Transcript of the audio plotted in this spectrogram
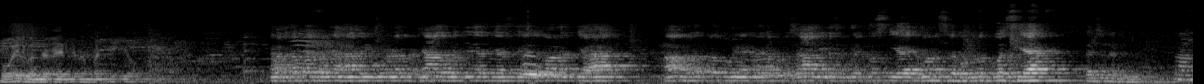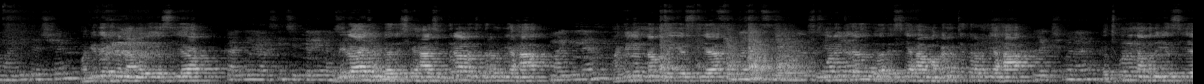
கோயில் வந்த பேருக்கு ரொம்ப செய்யும் பிரசாதின சந்தர்ப்பஸ்ய ஜமனஸ்ய दर्शनम् मगिदर्शनमलयस्य निराशन्दर्श्यः चित्राणचित्रव्यः मगिलन् नमलयस्य सुमनचित्रव्यः मकरचित्रव्यः लक्ष्मणनमलयस्य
